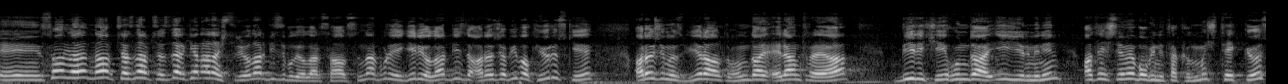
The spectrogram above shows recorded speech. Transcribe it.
Ee, sonra ne yapacağız ne yapacağız derken araştırıyorlar bizi buluyorlar sağ olsunlar. Buraya geliyorlar biz de araca bir bakıyoruz ki aracımız 1.6 Hyundai Elantra'ya 1.2 Hyundai i20'nin ateşleme bobini takılmış tek göz.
